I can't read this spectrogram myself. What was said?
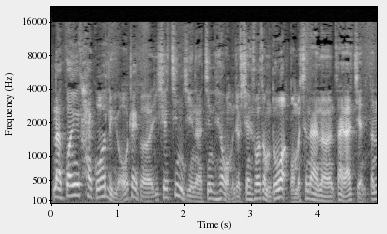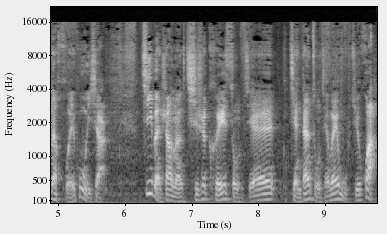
那关于泰国旅游这个一些禁忌呢，今天我们就先说这么多。我们现在呢再来简单的回顾一下。基本上呢，其实可以总结，简单总结为五句话：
